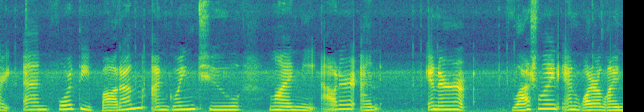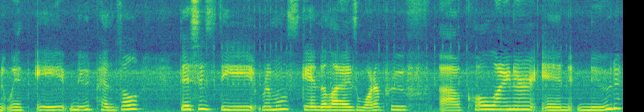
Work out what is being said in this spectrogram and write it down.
Alright, and for the bottom, I'm going to line the outer and inner lash line and waterline with a nude pencil. This is the Rimmel Scandaleyes Waterproof uh, Kohl Liner in Nude.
